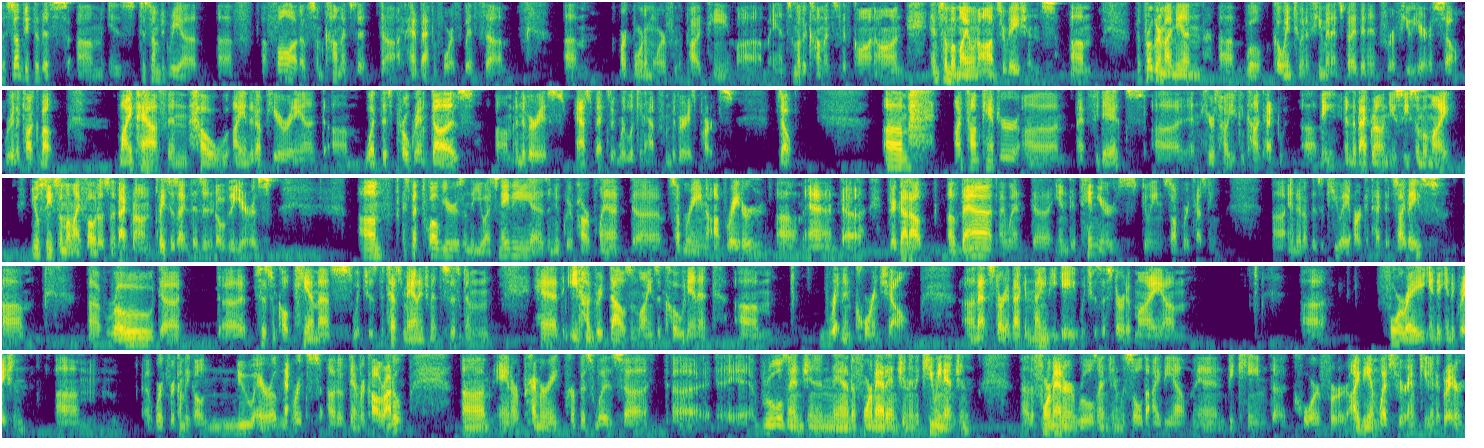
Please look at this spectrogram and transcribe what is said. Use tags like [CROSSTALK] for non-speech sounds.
the subject of this um, is to some degree a, a, a, fallout of some comments that uh, I've had back and forth with um, um, Mark Mortimer from the product team um, and some other comments that have gone on and some of my own observations. Um, the program I'm in uh, we'll go into in a few minutes, but I've been in for a few years. So we're going to talk about my path and how I ended up here and um, what this program does um, and the various aspects that we're looking at from the various parts. So um, I'm Tom Canter uh, at Fideix, uh, and here's how you can contact uh, me. In the background, you see some of my you'll see some of my photos in the background, places I've visited over the years. Um, I spent 12 years in the U.S. Navy as a nuclear power plant uh, submarine operator, um, and uh, I got out of that. I went uh, into 10 years doing software testing. Uh, ended up as a QA architect at Sybase. Um, uh, wrote a system called TMS, which is the test management system had 800,000 lines of code in it, um, written in core and shell. Uh, that started back in 98, which was the start of my um, uh, foray into integration. Um, I worked for a company called New Era of Networks out of Denver, Colorado. Um, and our primary purpose was uh, uh, rules engine and a format engine and a queuing engine. Uh, the formatter and rules engine was sold to IBM and became the core for IBM WebSphere MQ Integrator.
